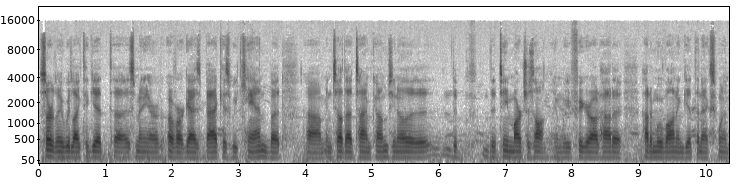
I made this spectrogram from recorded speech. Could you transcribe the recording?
certainly we'd like to get uh, as many of our guys back as we can, but um, until that time comes, you know, the, the, the team marches on, and we figure out how to how to move on and get the next win.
